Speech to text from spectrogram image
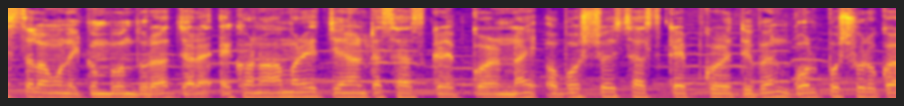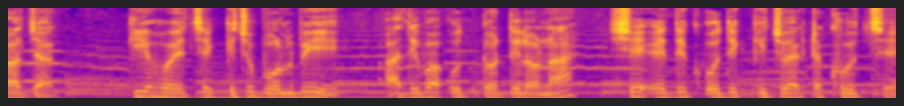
আসসালামু আলাইকুম বন্ধুরা, যারা এখনও আমার এই চ্যানেলটা সাবস্ক্রাইব করেন নাই, অবশ্যই সাবস্ক্রাইব করে দিবেন। গল্প শুরু করা যাক। কি হয়েছে, কিছু বলবি? আদিবা উত্তর দিল না, সে এদিক ওদিক কিছু একটা খুঁজছে।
